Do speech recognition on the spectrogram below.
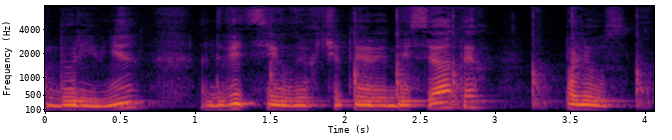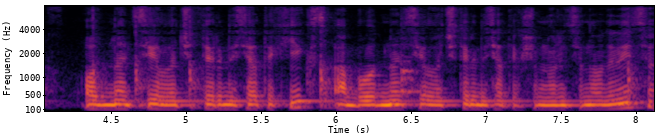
дорівнює 2,4 плюс 1,4х або 1,4, що множиться на одиницю,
